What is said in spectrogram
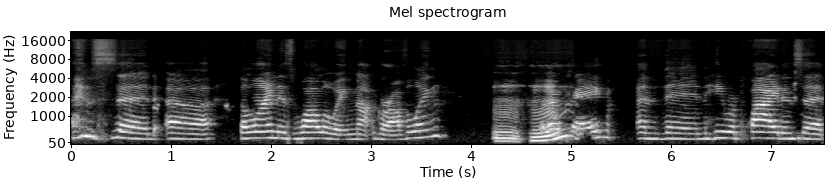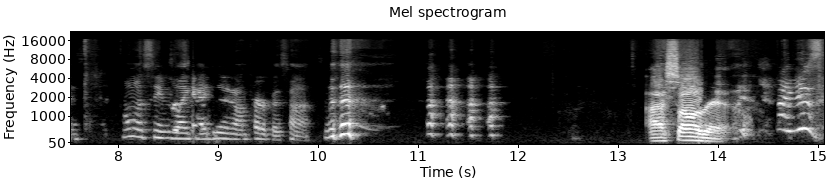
and said, uh, the line is wallowing, not groveling. Mhm. Okay. And then he replied and said, almost seems like I did it on purpose, huh? I saw that. I just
